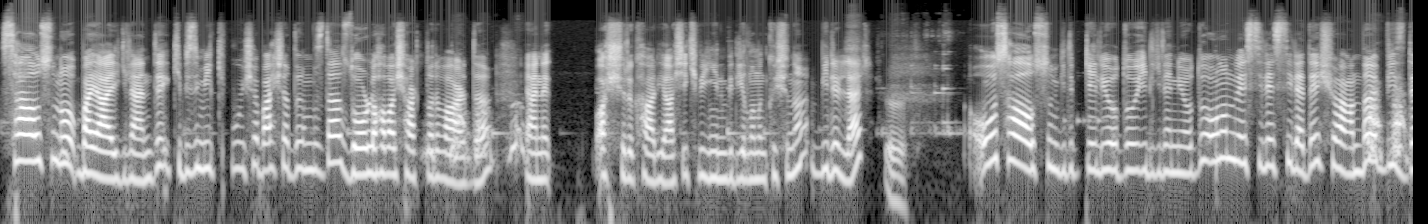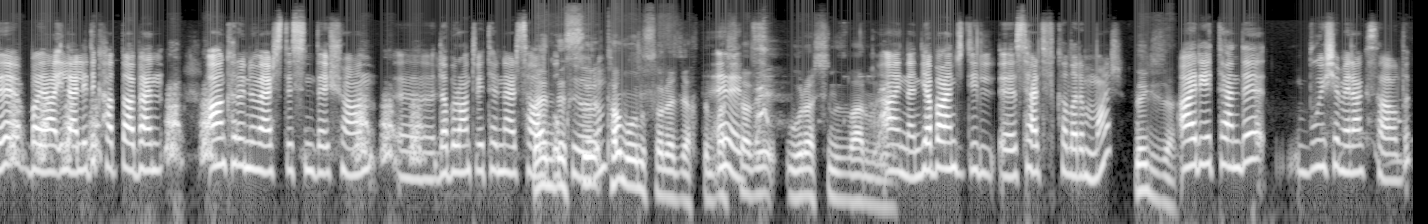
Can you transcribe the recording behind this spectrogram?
Sağ olsun o bayağı ilgilendi ki bizim ilk bu işe başladığımızda zorlu hava şartları vardı. Yani aşırı kar yağışı 2021 yılının kışını bilirler. Evet. O sağ olsun gidip geliyordu, ilgileniyordu. Onun vesilesiyle de şu anda biz de bayağı ilerledik. Hatta ben Ankara Üniversitesi'nde şu an e, laborant veteriner sağlık Ben de okuyorum. size tam onu soracaktım. Başka Evet. bir uğraşınız var mı? Aynen yabancı dil e, sertifikalarım var. Ne güzel. Ayrıyeten de bu işe merak saldık.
